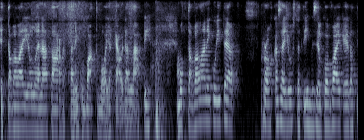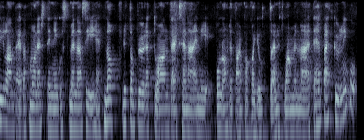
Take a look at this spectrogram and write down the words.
Että tavallaan ei ollut enää tarvetta niin kuin vatvoa ja käydä läpi. Mutta tavallaan niin kuin itse rohkaisen just, että ihmisillä kun on vaikeita tilanteita, että monesti niin sit mennään siihen, että no nyt on pyydetty anteeksi ja näin, niin unohdetaan koko juttu ja nyt vaan mennään eteenpäin. Että kyllä niin kuin,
